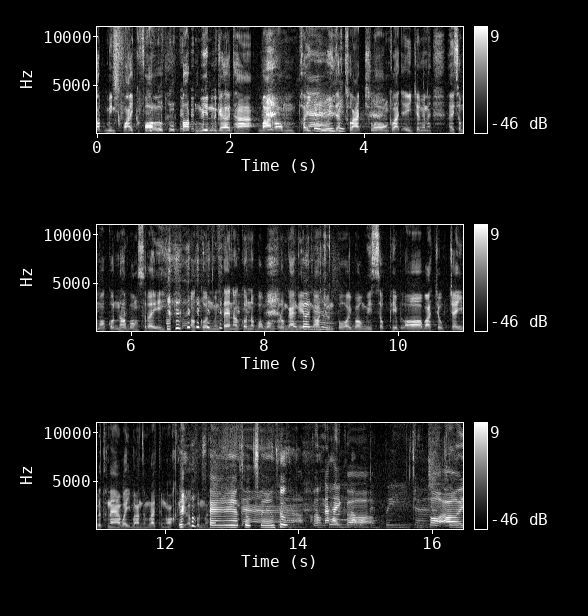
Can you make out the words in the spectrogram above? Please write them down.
អត់មានខ្វាយខ្វល់ អត់មានគេហៅថាបារម្ភភ័យ ចា៎ ព្រួយតែខ្លាចឆ្លងខ្លាចអីអញ្ចឹងណាហើយសូមអរគុណដល់បងស្រីអរគុណមែនតើអរគុណដល់បងបងក្រុមការងារទាំងអស់ជូនពរឲ្យបងមានសុខភាពល្អបាទជោគជ័យប្រាថ្នាអ្វីបានសម្រេចទាំងអស់គ្នាអរគុណបាទ សាធុសាធុ អរគុណណាស់ហើយក៏ បងទាំងពីរចា ក៏ឲ្យ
